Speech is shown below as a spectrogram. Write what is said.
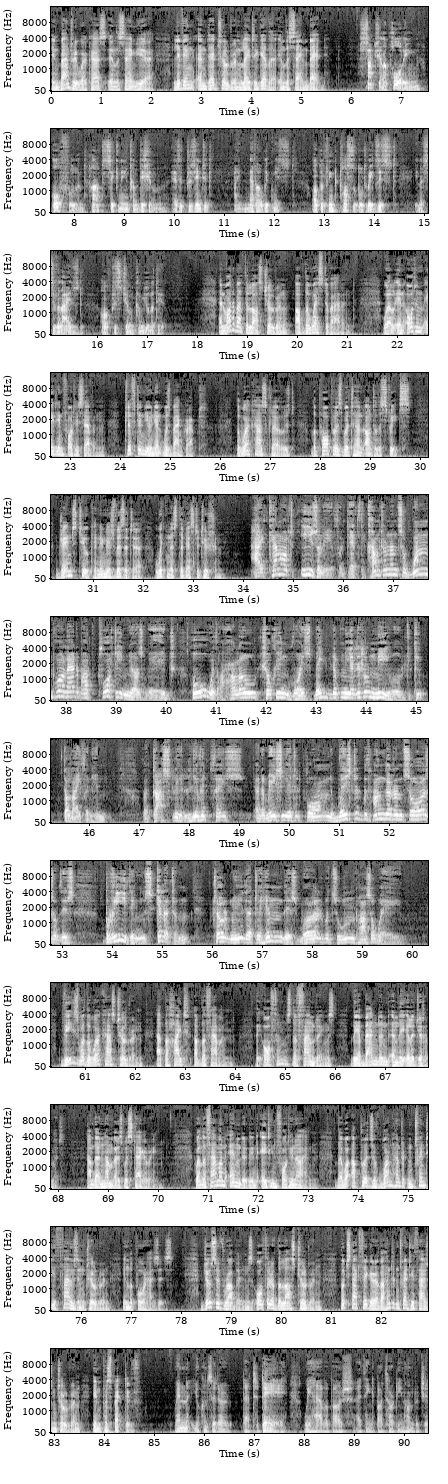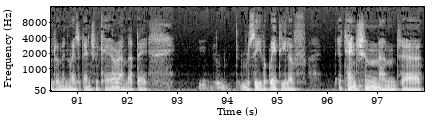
In Bantry Workhouse in the same year, living and dead children lay together in the same bed. Such an appalling, awful, and heart-sickening condition as it presented, I never witnessed or could think possible to exist in a civilized or Christian community. And what about the lost children of the west of Ireland? Well, in autumn 1847, Clifden Union was bankrupt. The workhouse closed, the paupers were turned onto the streets. James Tuke, an English visitor, witnessed the destitution. I cannot easily forget the countenance of one poor lad about fourteen years of age, who, with a hollow, choking voice, begged of me a little meal to keep the life in him. The ghastly, livid face and emaciated form, wasted with hunger and sores of this breathing skeleton, told me that to him this world would soon pass away. These were the workhouse children at the height of the famine, the orphans, the foundlings, the abandoned and the illegitimate, and their numbers were staggering. When the famine ended in 1849, there were upwards of 120,000 children in the poorhouses. Joseph Robins, author of The Lost Children, puts that figure of 120,000 children in perspective. When you consider that today we have about, I think, about 1,300 children in residential care and that they receive a great deal of attention and uh,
